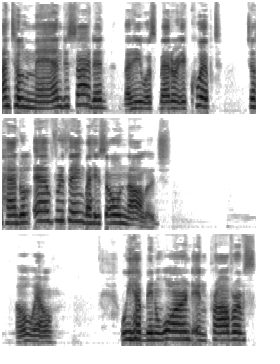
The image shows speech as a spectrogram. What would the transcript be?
Until man decided that he was better equipped to handle everything by his own knowledge. Oh well, we have been warned in Proverbs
